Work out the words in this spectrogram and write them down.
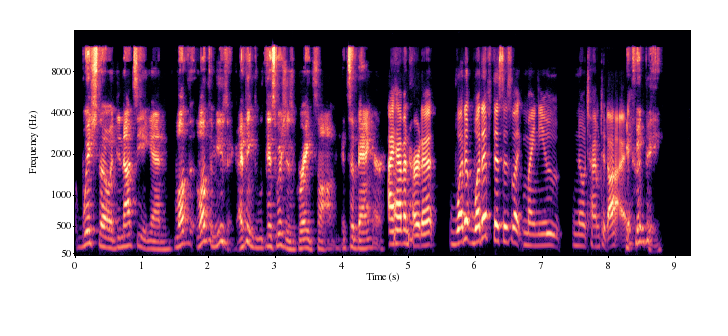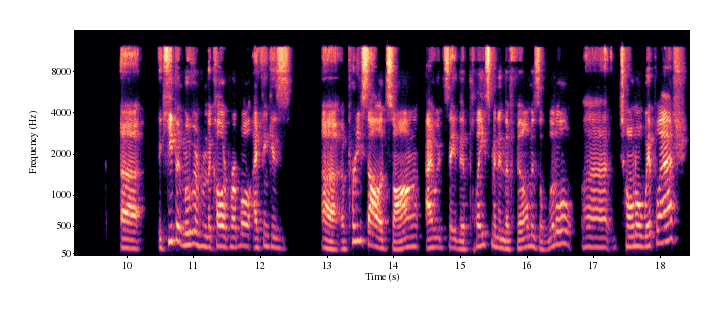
Wish though I did not see again. Love love the music. I think this Wish is a great song. It's a banger. I haven't heard it. What if, what if this is like my new No Time to Die? It could be. Uh, Keep It Moving from the Color Purple, I think is uh, a pretty solid song. I would say the placement in the film is a little uh, tonal whiplash,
